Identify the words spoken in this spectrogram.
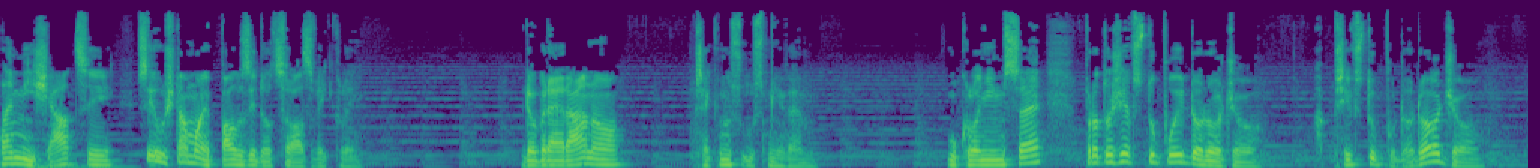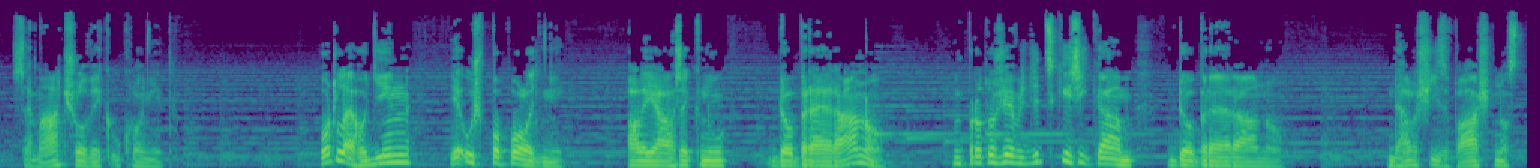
ale mý žáci si už na moje pauzy docela zvykli. Dobré ráno, řeknu s úsměvem. Ukloním se, protože vstupuji do dojo a při vstupu do dojo se má člověk uklonit. Podle hodin je už popolední, ale já řeknu dobré ráno, protože vždycky říkám dobré ráno. Další zvláštnost,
